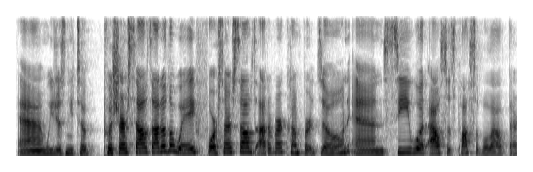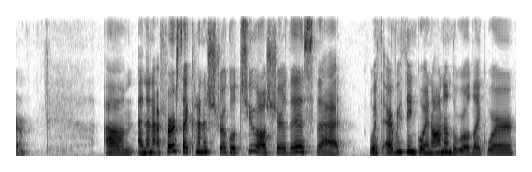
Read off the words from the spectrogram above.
And we just need to push ourselves out of the way, force ourselves out of our comfort zone, and see what else is possible out there. Um, and then at first, I kind of struggled too. I'll share this that with everything going on in the world, like we're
